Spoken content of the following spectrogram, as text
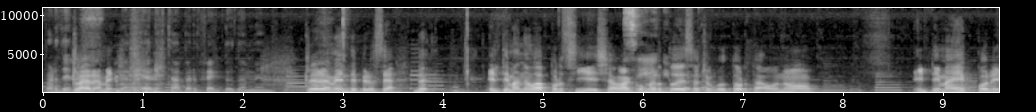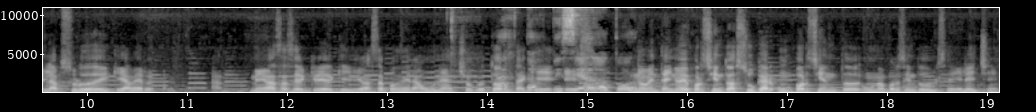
Aparte, Claramente. labial está perfecto también. Claramente, pero o sea, no- el tema no va por si ella va a Sí, comer toda esa chocotorta o no. El tema es por el absurdo de que, a ver, me vas a hacer creer que le vas a poner a una chocotorta está que es por- 99% azúcar, 1%, 1% dulce de leche.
